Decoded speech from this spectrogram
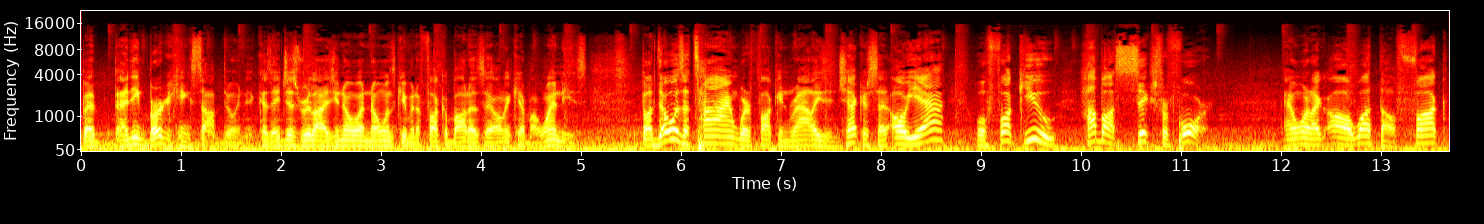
But I think Burger King stopped doing it because they just realized, you know what, no one's giving a fuck about us. They only care about Wendy's. But there was a time where fucking Rally's and checkers said, oh, yeah? Well, fuck you. How about six for four? And we're like, oh, what the fuck?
